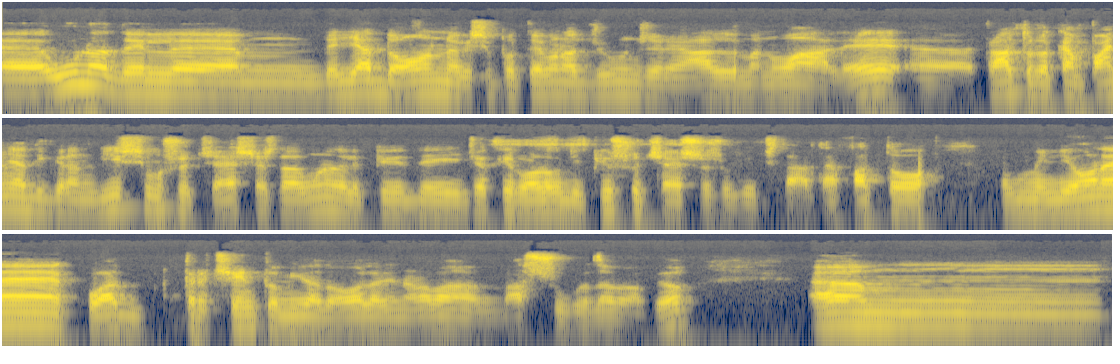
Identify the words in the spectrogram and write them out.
eh, uno del, um, degli add-on che si potevano aggiungere al manuale, eh, tra l'altro la campagna di grandissimo successo, è stata uno dei giochi ruolo di più successo su Kickstarter, ha fatto un milione e 300 mila dollari, una roba assurda proprio. Um,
